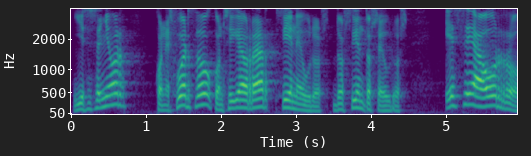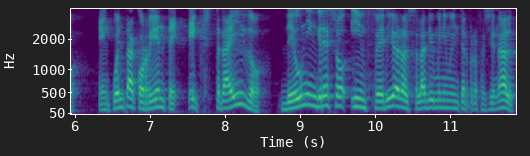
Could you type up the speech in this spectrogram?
Y ese señor, con esfuerzo, consigue ahorrar 100 euros, 200 euros. Ese ahorro en cuenta corriente extraído de un ingreso inferior al salario mínimo interprofesional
